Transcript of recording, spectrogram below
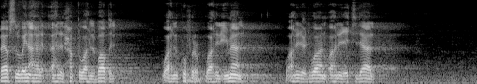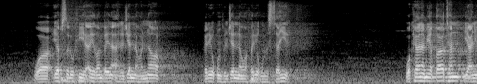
فيفصل بين أهل, أهل الحق وأهل الباطل وأهل الكفر وأهل الإيمان وأهل العدوان وأهل الاعتدال. ويفصل فيه أيضا بين أهل الجنة والنار فريق في الجنة وفريق في السعير. وكان ميقاتا يعني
